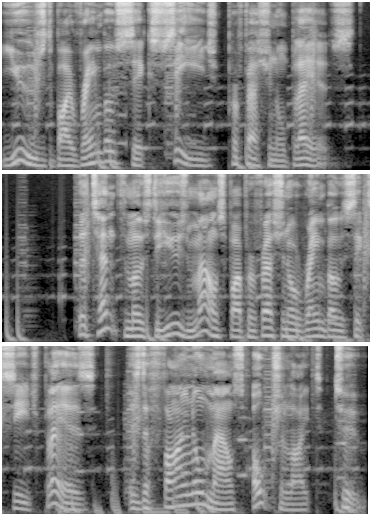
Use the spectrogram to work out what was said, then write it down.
used by Rainbow Six Siege professional players. The 10th most used mouse by professional Rainbow Six Siege players is the Final Mouse Ultralight 2.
